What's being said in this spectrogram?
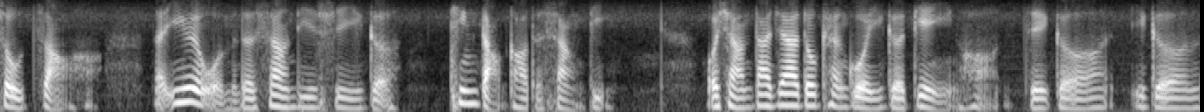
受造哈。那因为我们的上帝是一个听祷告的上帝，我想大家都看过一个电影哈，这个一个。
